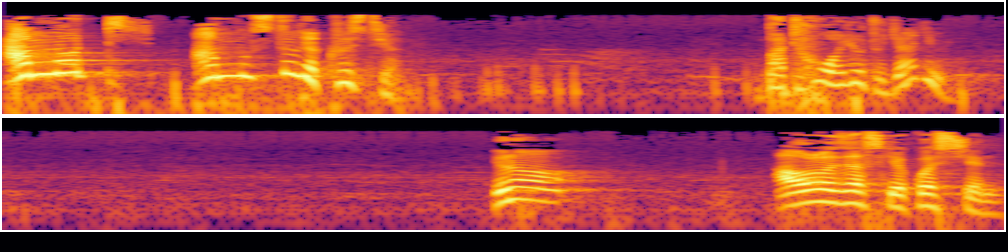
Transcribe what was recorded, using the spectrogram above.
I'm not, I'm still a Christian. But who are you to judge me? You know, I always ask you a question.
